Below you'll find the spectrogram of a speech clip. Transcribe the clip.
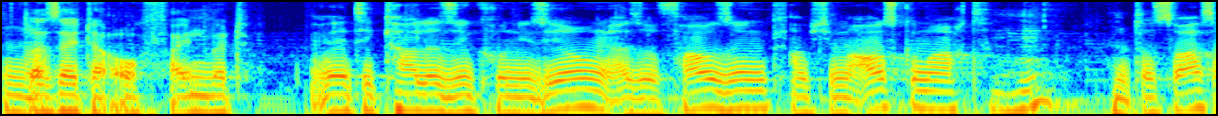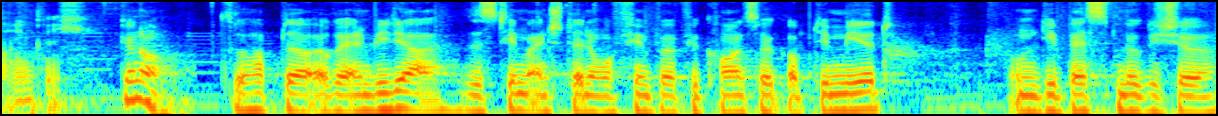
Da seid ihr auch fein mit. Vertikale Synchronisierung, also V-Sync, habe ich immer ausgemacht. Und das war's eigentlich. Genau. So habt ihr eure NVIDIA-Systemeinstellung auf jeden Fall für Counter-Strike optimiert, um die bestmögliche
